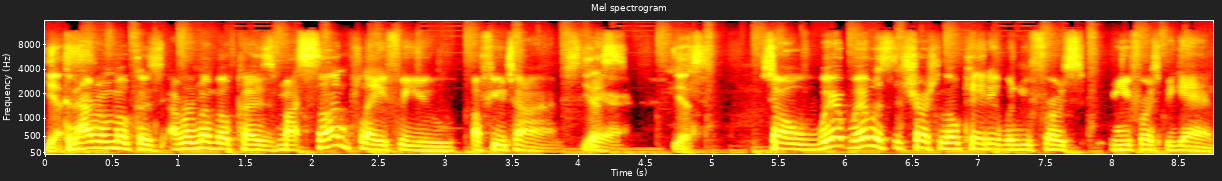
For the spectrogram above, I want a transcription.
Yes. Because I remember because I remember because my son played for you a few times yes. there. Yes. So where where was the church located when you first when you first began?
